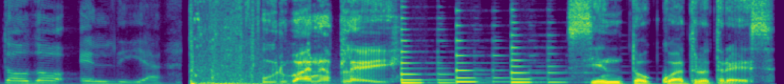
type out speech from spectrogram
todo el día. Urbana Play 1043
